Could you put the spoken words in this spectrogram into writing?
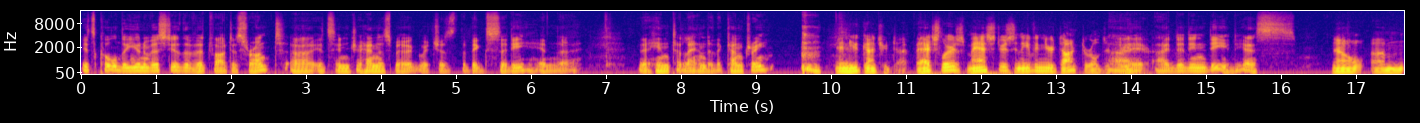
It's called the University of the Witwatersrand. Uh, it's in Johannesburg, which is the big city in the the hinterland of the country. And you got your bachelor's, master's, and even your doctoral degree I. I did indeed, yes. Now, um,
